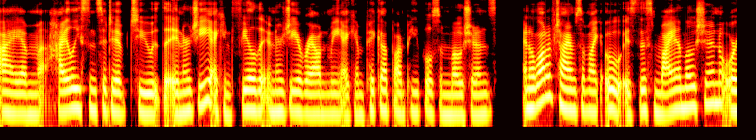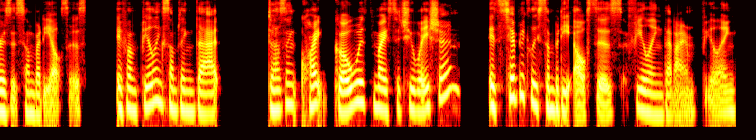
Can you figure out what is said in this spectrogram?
I am highly sensitive to the energy. I can feel the energy around me. I can pick up on people's emotions. And a lot of times I'm like, oh, is this my emotion or is it somebody else's? If I'm feeling something that doesn't quite go with my situation, it's typically somebody else's feeling that I'm feeling.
